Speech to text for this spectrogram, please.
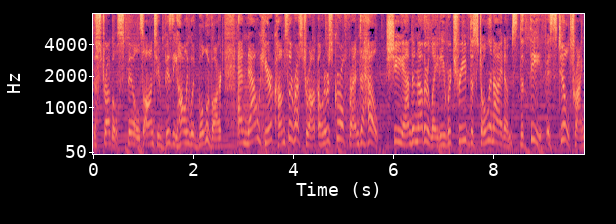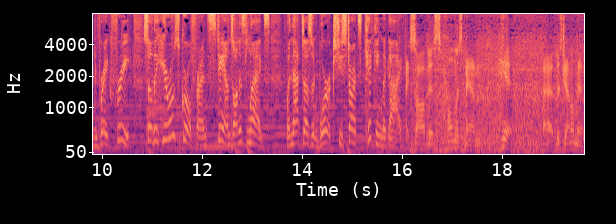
The struggle spills onto busy Hollywood Boulevard, and now here comes the restaurant owner's girlfriend to help. She and another lady retrieve the stolen items. The thief is still trying to break free, so the hero's girlfriend stands on his legs. When that doesn't work, she starts kicking the guy. I saw this homeless man hit uh, this gentleman.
